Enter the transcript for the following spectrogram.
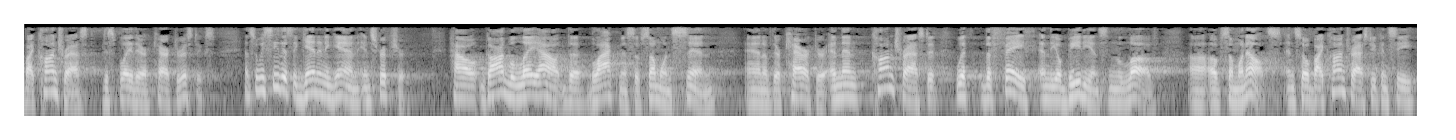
by contrast, display their characteristics. And so we see this again and again in Scripture. How God will lay out the blackness of someone's sin and of their character, and then contrast it with the faith and the obedience and the love uh, of someone else. And so, by contrast, you can see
